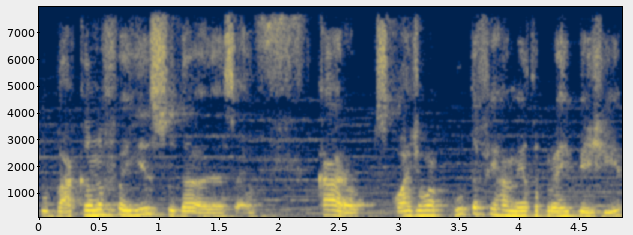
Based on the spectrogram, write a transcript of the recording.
o bacana foi isso. Da, dessa, cara, o Discord é uma puta ferramenta pro RPG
